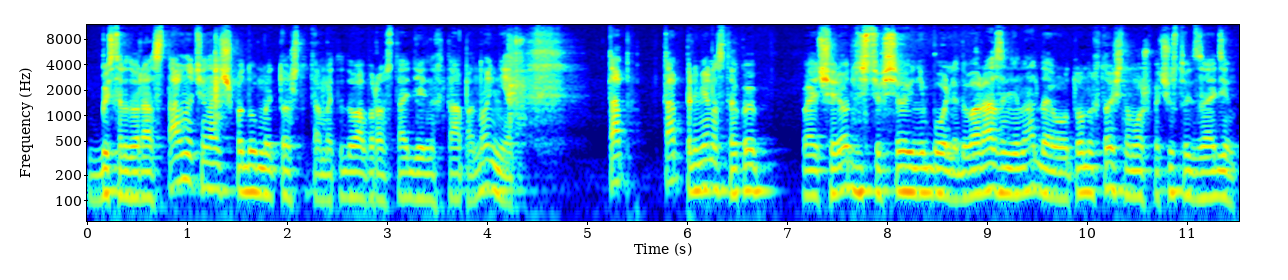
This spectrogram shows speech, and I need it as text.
быстро два раза ставнуть, иначе подумать то, что там это два просто отдельных тапа, но нет. Тап, тап примерно с такой поочередностью все и не более. Два раза не надо, вот он их точно может почувствовать за один.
